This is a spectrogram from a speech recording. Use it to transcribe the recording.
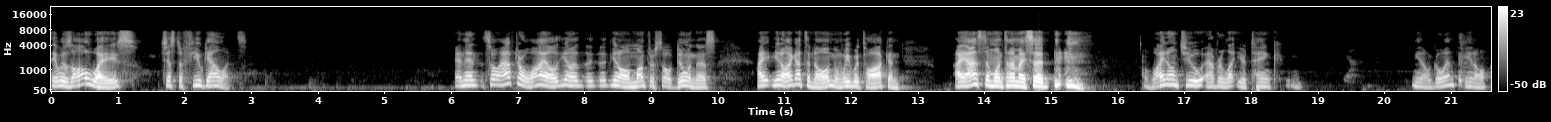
it was always just a few gallons. And then so after a while, you know, uh, uh, you know, a month or so of doing this, I you know, I got to know him and we would talk and I asked him one time I said, "Why don't you ever let your tank you know, go in, you know.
